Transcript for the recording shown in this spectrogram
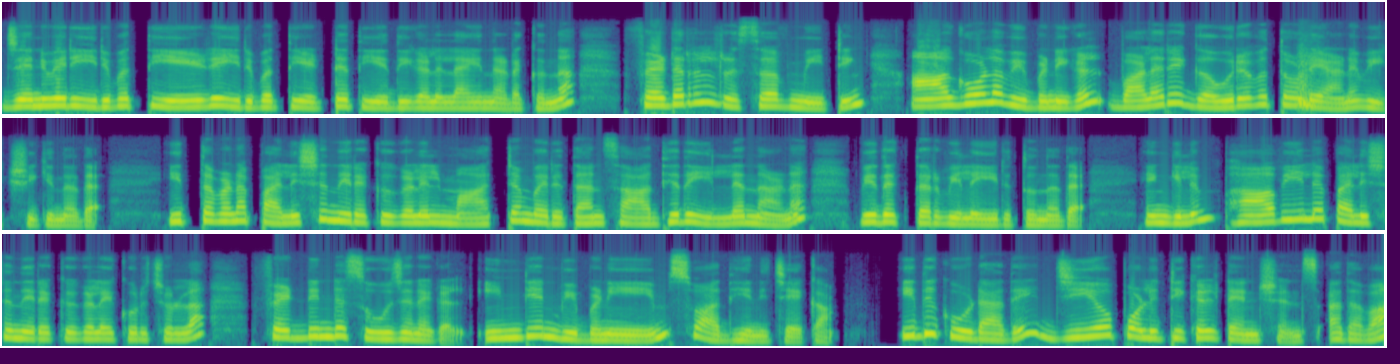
ജനുവരി ഇരുപത്തിയേഴ് ഇരുപത്തിയെട്ട് തീയതികളിലായി നടക്കുന്ന ഫെഡറൽ റിസർവ് മീറ്റിംഗ് ആഗോള വിപണികൾ വളരെ ഗൗരവത്തോടെയാണ് വീക്ഷിക്കുന്നത്. ഇത്തവണ പലിശ നിരക്കുകളിൽ മാറ്റം വരുത്താൻ സാധ്യതയില്ലെന്നാണ് വിദഗ്ധർ വിലയിരുത്തുന്നത്. എങ്കിലും ഭാവിയിലെ പലിശ നിരക്കുകളെക്കുറിച്ചുള്ള ഫെഡിന്റെ സൂചനകൾ ഇന്ത്യൻ വിപണിയെയും സ്വാധീനിച്ചേക്കാം. ഇതുകൂടാതെ ജിയോ പൊളിറ്റിക്കൽ ടെൻഷൻസ് അഥവാ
